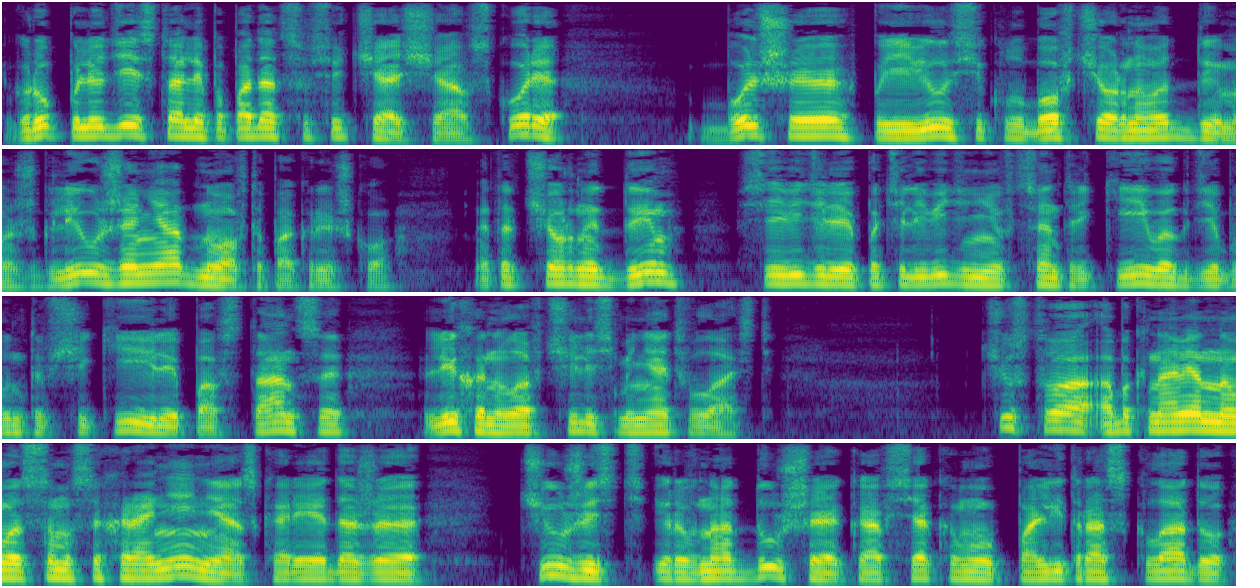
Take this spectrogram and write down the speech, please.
Группы людей стали попадаться все чаще, а вскоре больше появилось и клубов черного дыма. Жгли уже не одну автопокрышку. Этот черный дым все видели по телевидению в центре Киева, где бунтовщики или повстанцы – лихо наловчились менять власть. Чувство обыкновенного самосохранения, а скорее даже чужесть и равнодушие ко всякому политраскладу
